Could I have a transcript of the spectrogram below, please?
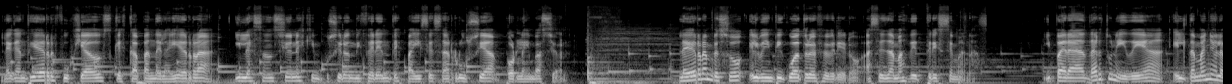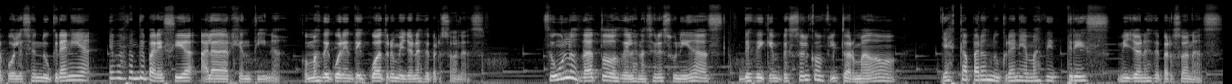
La cantidad de refugiados que escapan de la guerra y las sanciones que impusieron diferentes países a Rusia por la invasión. La guerra empezó el 24 de febrero, hace ya más de tres semanas. Y para darte una idea, el tamaño de la población de Ucrania es bastante parecida a la de Argentina, con más de 44 millones de personas. Según los datos de las Naciones Unidas, desde que empezó el conflicto armado, ya escaparon de Ucrania más de 3 millones de personas.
